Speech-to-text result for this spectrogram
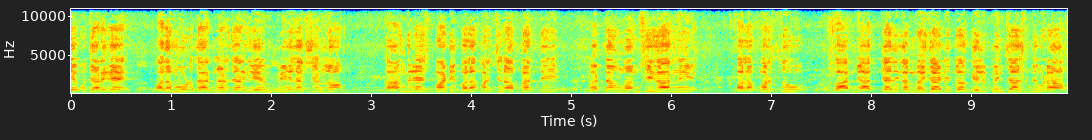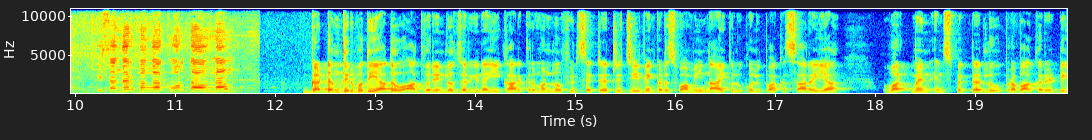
రేపు జరిగే పదమూడు తారీఖున జరిగే ఎంపీ ఎలక్షన్లో కాంగ్రెస్ పార్టీ బలపరిచిన అభ్యర్థి గడ్డం వంశీ గారిని బలపరుస్తూ వారిని అత్యధిక మెజార్టీతో గెలిపించాల్సింది కూడా ఈ సందర్భంగా కోరుతా ఉన్నాం. గడ్డం తిరుపతి యాదవ్ ఆధ్వర్యంలో జరిగిన ఈ కార్యక్రమంలో ఫిట్ సెక్రటరీ జి వెంకటస్వామి నాయకులు కొలిపాక సారయ్య వర్క్మెన్ ఇన్స్పెక్టర్లు ప్రభాకర్ రెడ్డి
